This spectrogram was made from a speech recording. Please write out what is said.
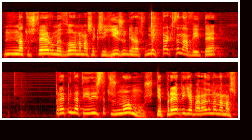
να τους φέρουμε εδώ να μας εξηγήσουν και να τους πούμε, κοιτάξτε να δείτε, πρέπει να τηρήσετε τους νόμους και πρέπει, για παράδειγμα, να μας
